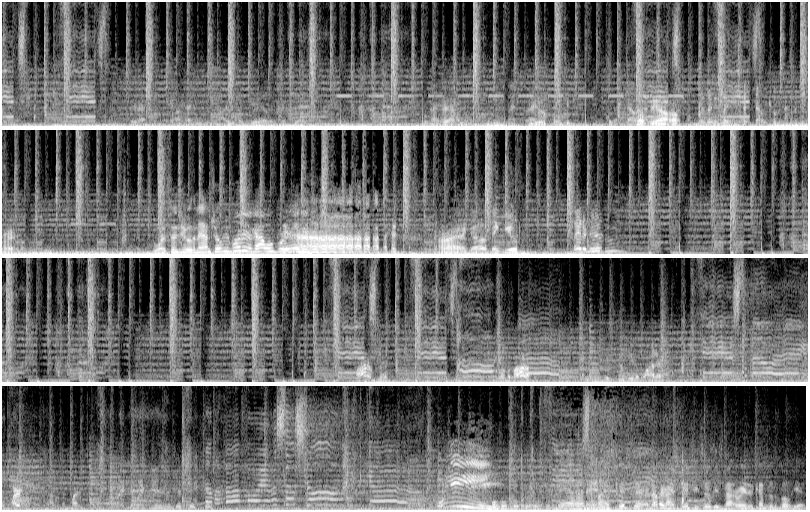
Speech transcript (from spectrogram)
Look at that. Came out that easy. Wow, this is a really good fish. Oh, Nice. yeah, Nice, right? beautiful. Get- Look at that salad. Help you out. Oh, Look, look, look. You got salad coming out of his All right. mouth. you want to send you with an anchovy, buddy? I got one for you. All right. There right. you go. Thank you. Later, dude. Bottom fish. On the bottom. 60 feet of water. Mark. Out of mark. I know I did. A good fish too. Whee! Yeah, that's a nice fish there. Another nice fish. He says he's not ready to come to the boat yet.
